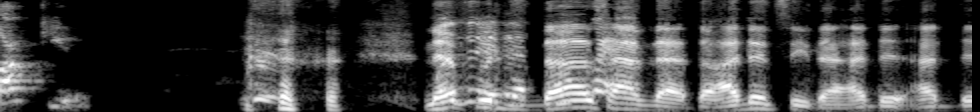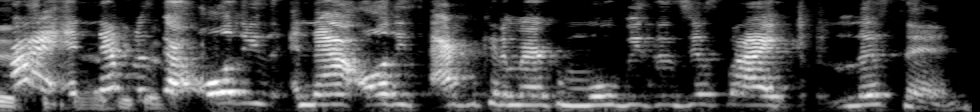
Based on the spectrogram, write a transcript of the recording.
Fuck you. Netflix does have that though. I did see that. I did. I did. Right, and Netflix because... got all these and now all these African American movies. It's just like, listen,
